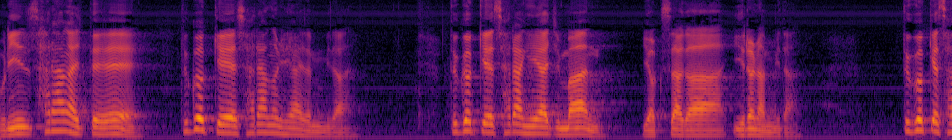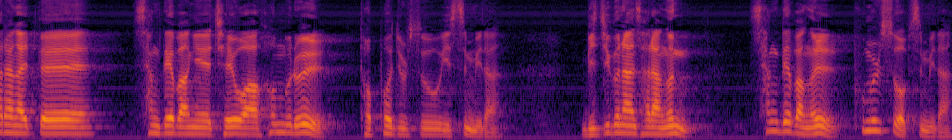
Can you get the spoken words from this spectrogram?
우린 사랑할 때 뜨겁게 사랑을 해야 됩니다. 뜨겁게 사랑해야지만 역사가 일어납니다. 뜨겁게 사랑할 때 상대방의 죄와 허물을 덮어줄 수 있습니다. 미지근한 사랑은 상대방을 품을 수 없습니다.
